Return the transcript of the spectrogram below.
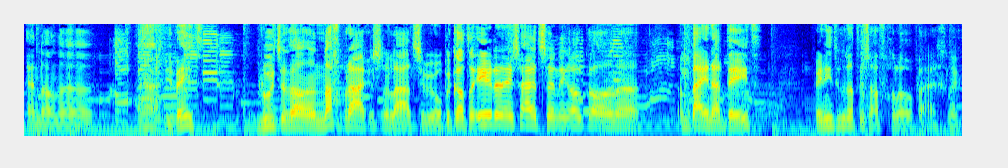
En dan, nou ja, wie weet, bloeit er wel een nachtbrakersrelatie weer op. Ik had er eerder deze uitzending ook al een, eh, een bijna date. Ik weet niet hoe dat is afgelopen eigenlijk.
